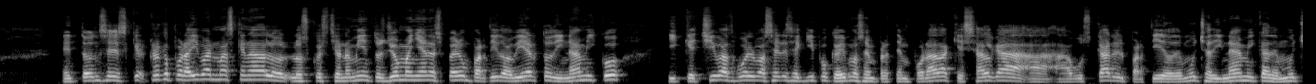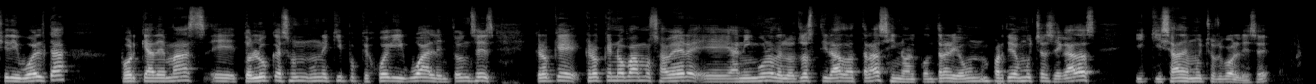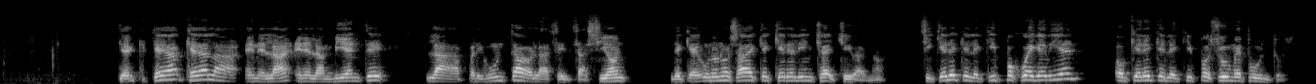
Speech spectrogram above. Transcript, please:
Entonces, creo que por ahí van más que nada los, cuestionamientos. Yo mañana espero un partido abierto, dinámico, y que Chivas vuelva a ser ese equipo que vimos en pretemporada, que salga a, buscar el partido, de mucha dinámica, de mucha ida y vuelta, porque además eh, Toluca es un, equipo que juega igual. Entonces, creo que, creo que no vamos a ver eh, a ninguno de los dos tirado atrás, sino al contrario, un partido de muchas llegadas y quizá de muchos goles, ¿eh? Queda, queda la, en, el, en el ambiente la pregunta o la sensación de que uno no sabe qué quiere el hincha de Chivas, ¿no? Si quiere que el equipo juegue bien o quiere que el equipo sume puntos.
